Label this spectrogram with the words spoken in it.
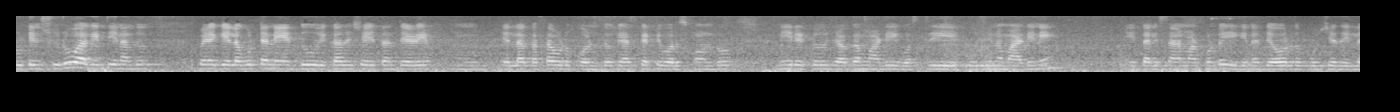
ರೂಟೀನ್ ಶುರು ಆಗೈತಿ, ನಂದು ಬೆಳಗ್ಗೆ ಲಗುಟ್ಟನೆ ಎದ್ದು ಏಕಾದಶಿ ಐತೆ ಅಂತೇಳಿ ಎಲ್ಲ ಕಸ ಹುಡ್ಕೊಂಡು ಗ್ಯಾಸ್ ಕಟ್ಟಿ ಒರೆಸ್ಕೊಂಡು, ನೀರಿಟ್ಟು ಜಳಕ ಮಾಡಿ ವಸ್ತ್ರಿ ಪೂಜೆನ ಮಾಡೀನಿ. ಈ ತಲೆ ಸ್ನಾನ ಮಾಡಿಕೊಂಡು ಈಗಿನ ದೇವ್ರದ್ದು ಪೂಜೆದಿಲ್ಲ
